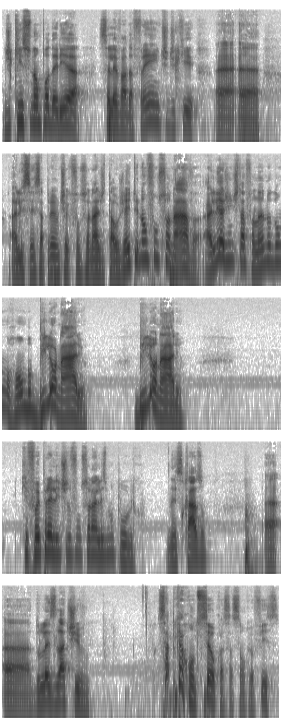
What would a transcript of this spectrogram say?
De que isso não poderia ser levado à frente, de que é, é, a licença prêmio tinha que funcionar de tal jeito, e não funcionava. Ali a gente está falando de um rombo bilionário. Bilionário. Que foi para elite do funcionalismo público. Nesse caso, uh, uh, do legislativo. Sabe o que aconteceu com essa ação que eu fiz?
